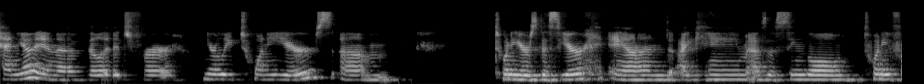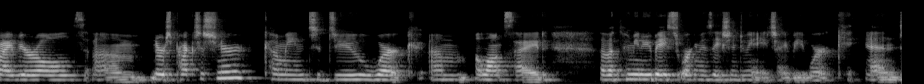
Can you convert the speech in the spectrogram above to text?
Kenya in a village for nearly 20 years. Um, 20 years this year. And I came as a single 25 year old um, nurse practitioner coming to do work um, alongside of a community based organization doing HIV work. And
